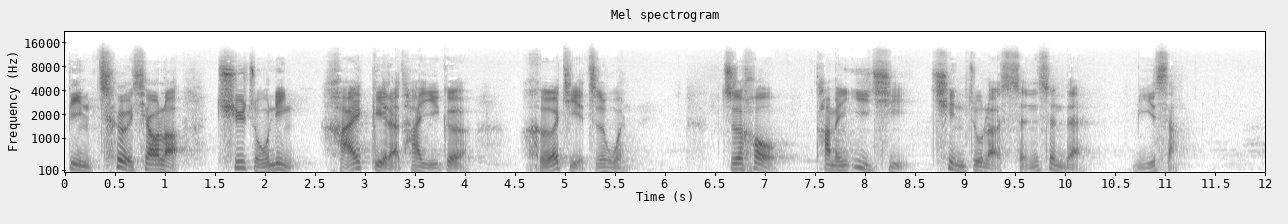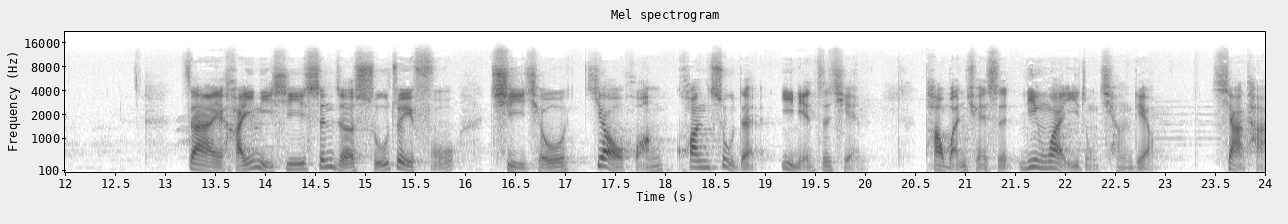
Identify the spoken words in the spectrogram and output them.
并撤销了驱逐令，还给了他一个和解之吻。之后。他们一起庆祝了神圣的弥撒。在海里希身着赎罪服祈求教皇宽恕的一年之前，他完全是另外一种腔调。下台，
